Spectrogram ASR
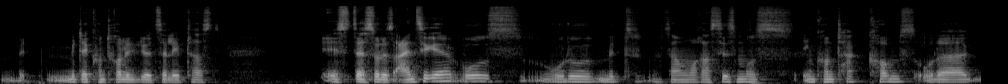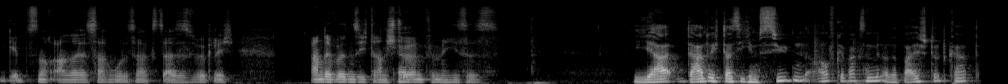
ja. mit, mit, der Kontrolle, die du jetzt erlebt hast, ist das so das Einzige, wo du mit sagen wir mal, Rassismus in Kontakt kommst oder gibt es noch andere Sachen, wo du sagst, da ist es wirklich, andere würden sich daran stören, ja. für mich ist es. Ja, dadurch, dass ich im Süden aufgewachsen bin oder bei Stuttgart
